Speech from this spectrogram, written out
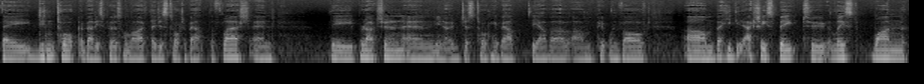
they didn't talk about his personal life, they just talked about The Flash and the production and, you know, just talking about the other um, people involved. Um, but he did actually speak to at least one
